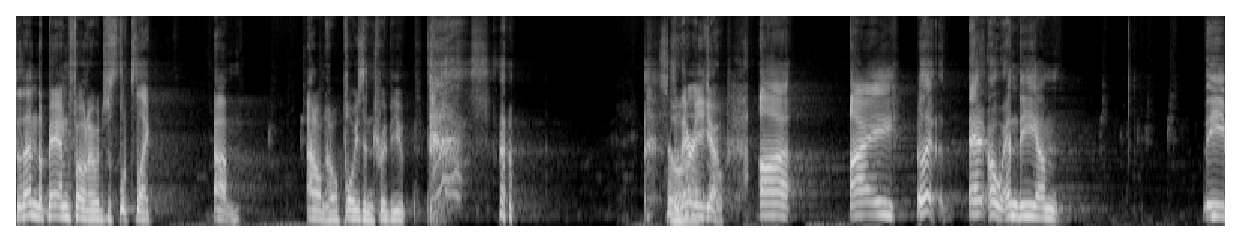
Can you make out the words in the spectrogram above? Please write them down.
so then the band photo just looks like, um, I don't know, poison tribute. so, So, there uh, you go. Uh, I, uh, oh, and the, um, the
